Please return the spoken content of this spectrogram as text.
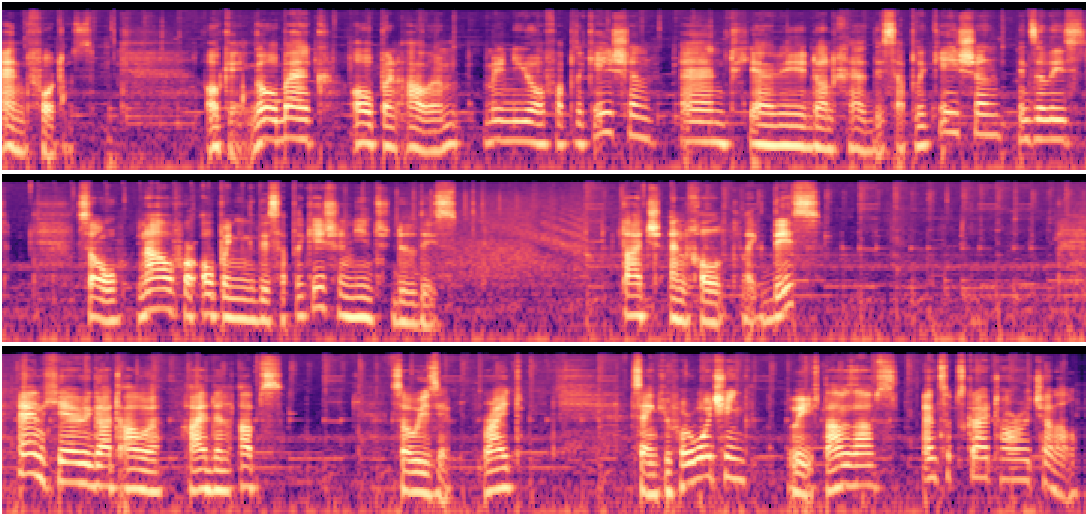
and photos. Okay, go back, open our menu of application and here we don't have this application in the list. So now for opening this application you need to do this. Touch and hold like this. And here we got our hidden apps. So easy, right? Thank you for watching, leave thumbs ups and subscribe to our channel.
